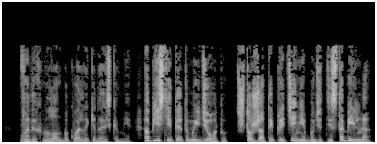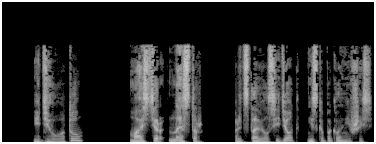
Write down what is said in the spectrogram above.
— выдохнул он, буквально кидаясь ко мне. «Объясни ты этому идиоту, что сжатое плетение будет нестабильно». «Идиоту?» «Мастер Нестор», — представился идиот, низко поклонившись.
